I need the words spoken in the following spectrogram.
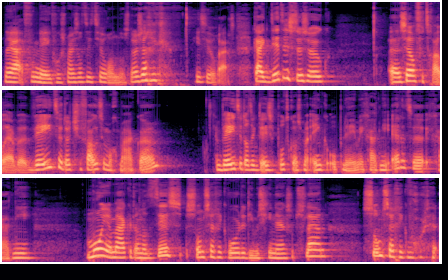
Nou ja, voor nee, volgens mij is dat iets heel anders. Nou zeg ik iets heel raars. Kijk, dit is dus ook uh, zelfvertrouwen hebben. Weten dat je fouten mag maken. Weten dat ik deze podcast maar één keer opneem. Ik ga het niet editen. Ik ga het niet mooier maken dan dat het is. Soms zeg ik woorden die misschien nergens op slaan. Soms zeg ik woorden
